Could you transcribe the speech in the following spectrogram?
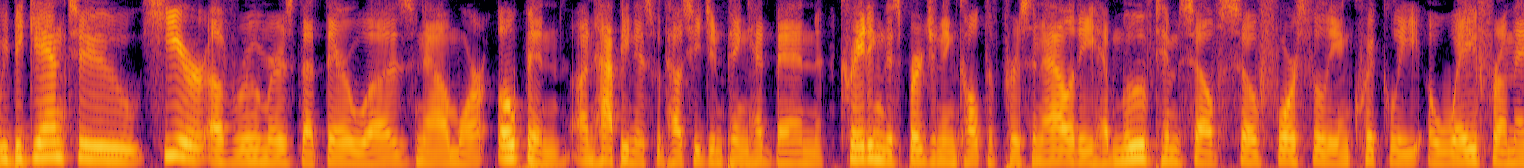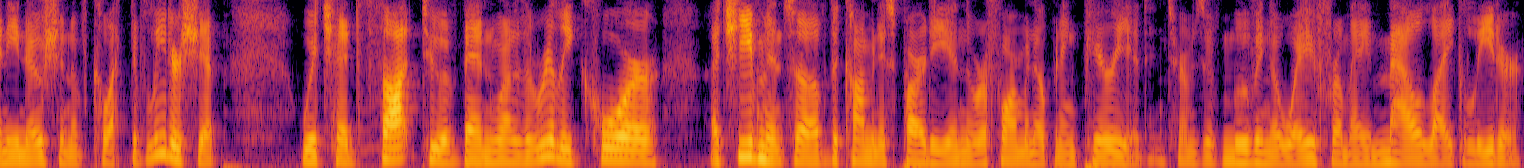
we began to hear of rumors that there was now more open unhappiness with how Xi Jinping had been creating this burgeoning cult of personality, had moved himself so forcefully and quickly away from any notion of collective leadership, which had thought to have been one of the really core achievements of the Communist Party in the reform and opening period in terms of moving away from a Mao like leader.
